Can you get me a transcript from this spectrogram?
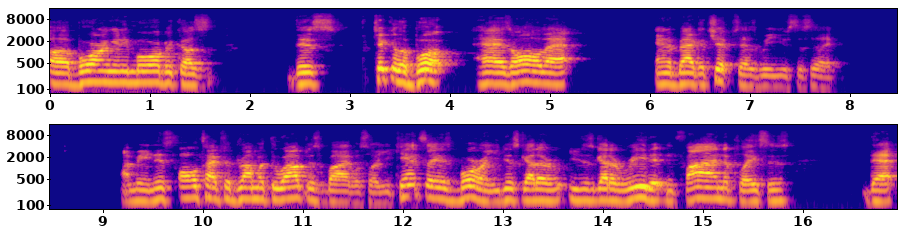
uh, boring anymore because this particular book has all that and a bag of chips, as we used to say. I mean, there's all types of drama throughout this Bible, so you can't say it's boring. You just gotta you just gotta read it and find the places that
